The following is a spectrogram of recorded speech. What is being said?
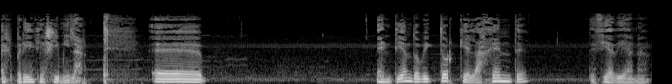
experiencia similar. entiendo, Víctor, que la gente, decía Diana,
